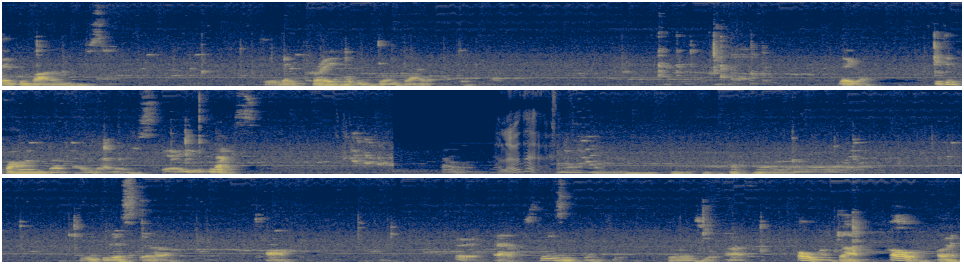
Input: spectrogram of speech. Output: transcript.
At the bottom, okay, then pray and hope you don't die. There you go. You can farm, but I'd rather just spare you. Nice. Oh. Hello there. Mm-hmm. We can just uh, talk. Alright, uh, please and thank you. Where is your uh, Oh my god. Oh, alright.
